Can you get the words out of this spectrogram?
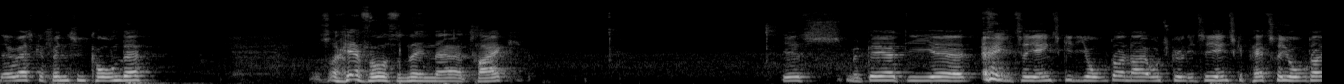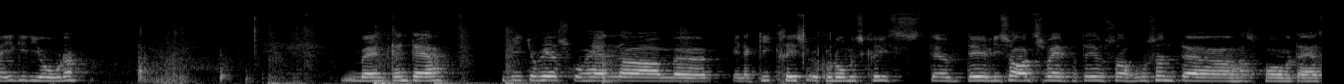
Det er hvad jeg skal finde sin kone der. Så kan jeg få sådan en uh, træk. Yes, men det er de uh, italienske idioter, nej undskyld, italienske patrioter, ikke idioter. Men den der video her skulle handle om øh, energikris, økonomisk kris. Det er, det er lige så åndssvagt, for det er jo så russerne, der har sprunget deres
